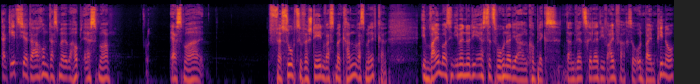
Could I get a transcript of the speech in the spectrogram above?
da geht's ja darum, dass man überhaupt erstmal, erstmal versucht zu verstehen, was man kann, was man nicht kann. Im Weinbau sind immer nur die ersten 200 Jahre komplex. Dann wird's relativ einfach so. Und beim Pinot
